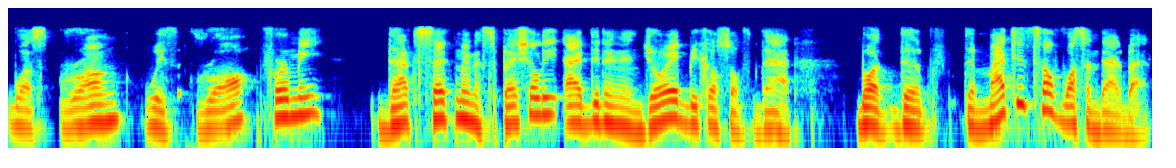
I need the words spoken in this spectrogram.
was wrong with Raw for me. That segment especially, I didn't enjoy it because of that. But the the match itself wasn't that bad.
